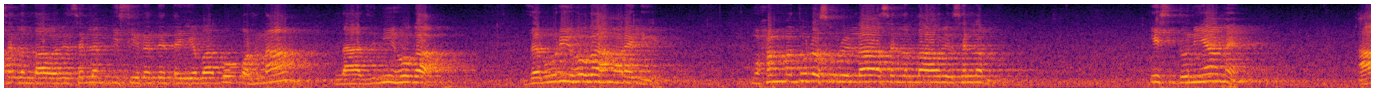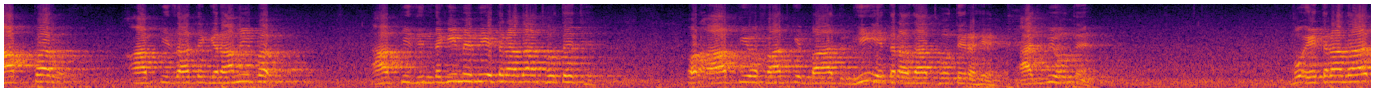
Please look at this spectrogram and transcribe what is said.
सल्लल्लाहु अलैहि वसल्लम की सीरत तैयबा को पढ़ना लाजमी होगा, ज़रूरी होगा हमारे लिए। मोहम्मद रसूलुल्लाह सल्लल्लाहु अलैहि वसल्लम, इस दुनिया में आप पर, आपकी ज़ात ग्रामी पर, आपकी ज़िंदगी में भी एतराज़ात होते थे और आपकी वफ़ात के बाद भी एतराज़ात होते रहे, आज भी होते हैं। वो एतराज़ात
